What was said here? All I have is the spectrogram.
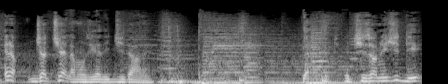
E no, già c'è la musica digitale. Beh, ci sono i CD.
